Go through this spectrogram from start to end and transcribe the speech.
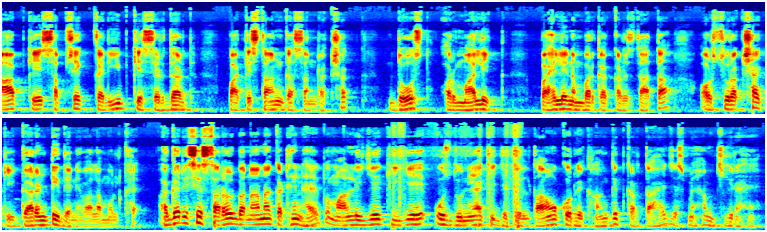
आपके सबसे करीब के सिरदर्द, पाकिस्तान का संरक्षक, दोस्त और मालिक, पहले नंबर का कर्जदाता और सुरक्षा की गारंटी देने वाला मुल्क है। अगर इसे सरल बनाना कठिन है तो मान लीजिए कि ये उस दुनिया की जटिलताओं को रेखांकित करता है जिसमें हम जी रहे हैं।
